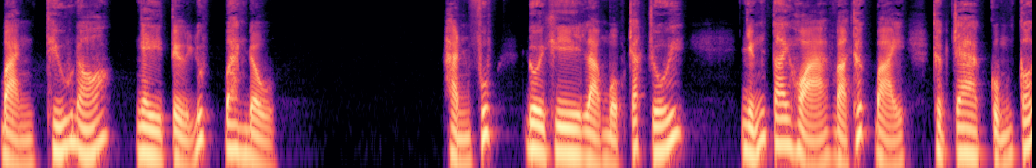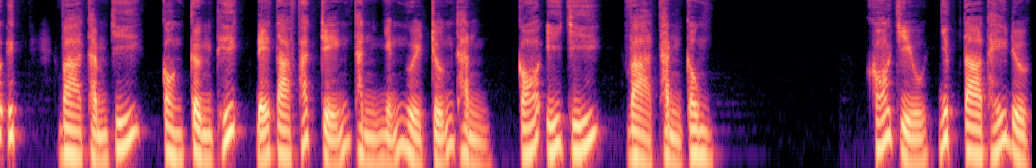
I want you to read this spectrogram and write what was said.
bạn thiếu nó ngay từ lúc ban đầu. Hạnh phúc đôi khi là một rắc rối. Những tai họa và thất bại thực ra cũng có ích và thậm chí còn cần thiết để ta phát triển thành những người trưởng thành có ý chí và thành công. Khó chịu giúp ta thấy được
